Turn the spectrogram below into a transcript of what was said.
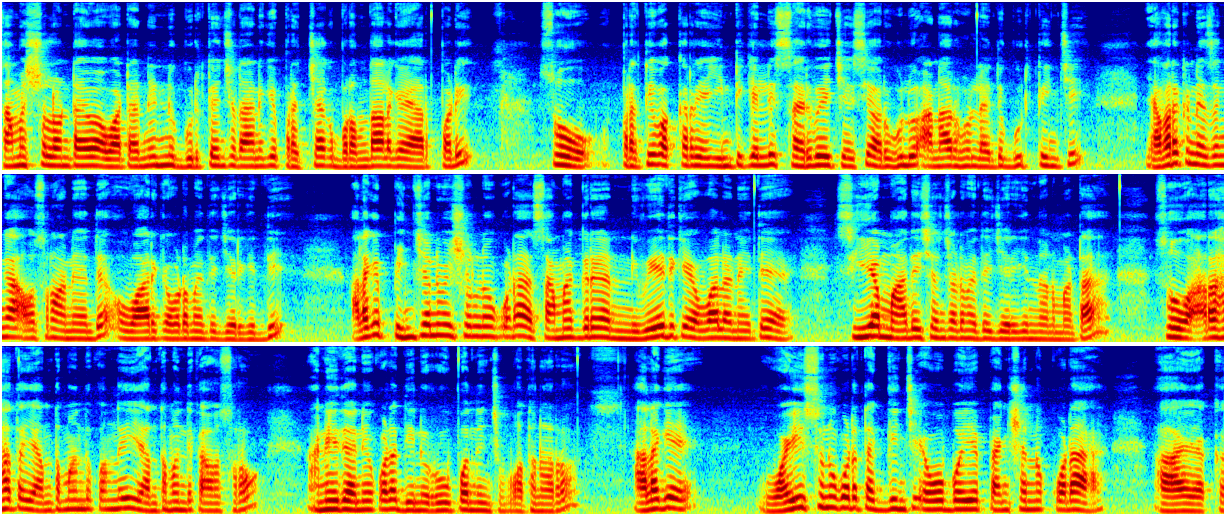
సమస్యలు ఉంటాయో వాటన్నింటిని గుర్తించడానికి ప్రత్యేక బృందాలుగా ఏర్పడి సో ప్రతి ఒక్కరి ఇంటికి వెళ్ళి సర్వే చేసి అర్హులు అనర్హులను అయితే గుర్తించి ఎవరికి నిజంగా అవసరం అనేది వారికి ఇవ్వడం అయితే జరిగింది అలాగే పింఛన్ విషయంలో కూడా సమగ్ర నివేదిక ఇవ్వాలని అయితే సీఎం ఆదేశించడం అయితే జరిగిందనమాట సో అర్హత ఎంతమందికి ఉంది ఎంతమందికి అవసరం అనేది అని కూడా దీన్ని రూపొందించబోతున్నారు. అలాగే వయసును కూడా తగ్గించి ఇవ్వబోయే పెన్షన్ కూడా ఆ యొక్క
